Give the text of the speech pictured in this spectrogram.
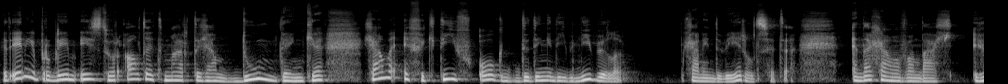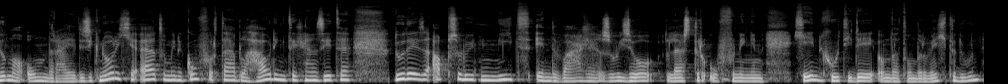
Het enige probleem is, door altijd maar te gaan doemdenken, gaan we effectief ook de dingen die we niet willen gaan in de wereld zetten. En dat gaan we vandaag helemaal omdraaien. Dus ik nodig je uit om in een comfortabele houding te gaan zitten. Doe deze absoluut niet in de wagen. Sowieso luisteroefeningen. Geen goed idee om dat onderweg te doen.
